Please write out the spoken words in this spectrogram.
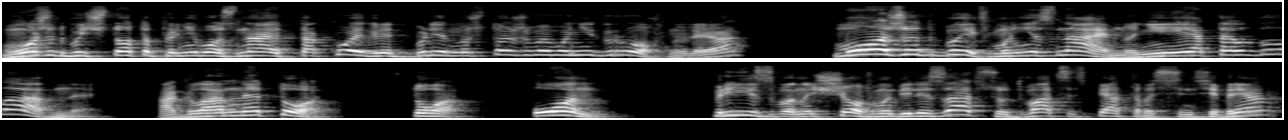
может быть, что-то про него знают такое, говорят, блин, ну что же вы его не грохнули, а? Может быть, мы не знаем, но не это главное. А главное то, что он призван еще в мобилизацию 25 сентября,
